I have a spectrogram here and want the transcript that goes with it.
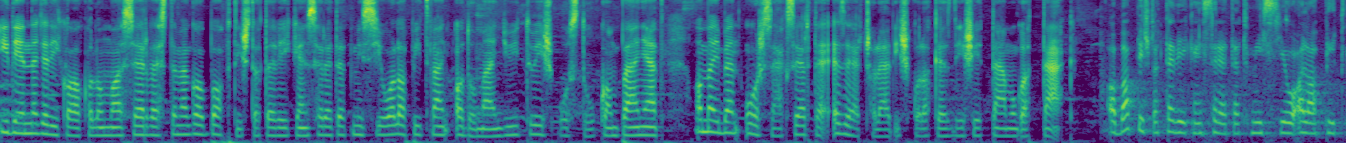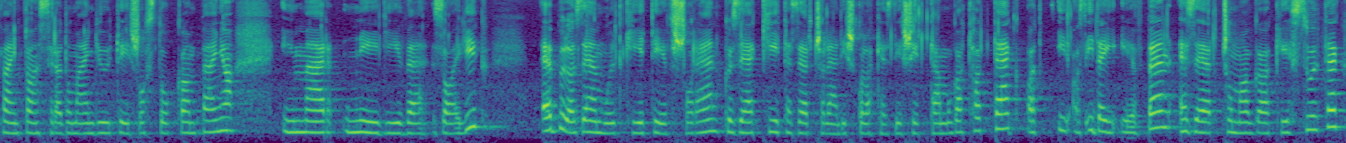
Idén negyedik alkalommal szervezte meg a Baptista Tevékeny Szeretett Misszió Alapítvány adománygyűjtő és osztó kampányát, amelyben országszerte ezer család iskola kezdését támogatták. A Baptista Tevékeny Szeretett Misszió Alapítvány tanszeradománygyűjtő és osztó kampánya immár négy éve zajlik. Ebből az elmúlt két év során közel 2000 családiskola kezdését támogathatták. Az idei évben ezer csomaggal készültek,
